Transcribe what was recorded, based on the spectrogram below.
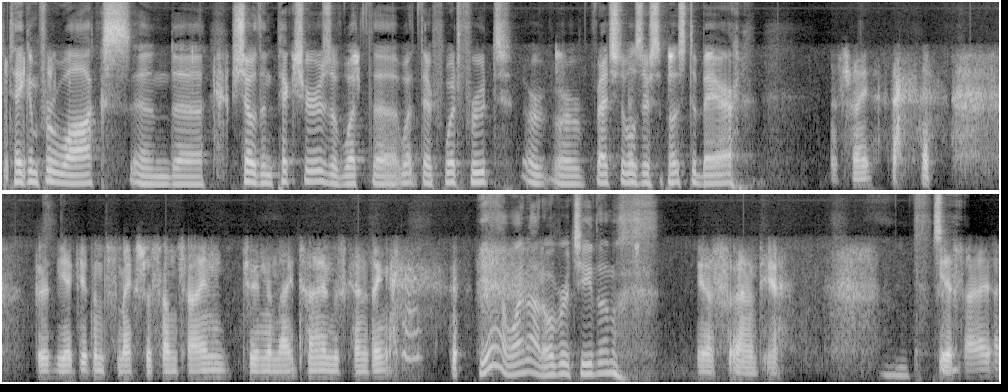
take them for walks and uh, show them pictures of what the what their what fruit or, or vegetables they're supposed to bear. That's right. Good. Yeah, give them some extra sunshine during the nighttime. This kind of thing. yeah, why not overachieve them? Yes, and yeah. Um, so yes, I, I,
